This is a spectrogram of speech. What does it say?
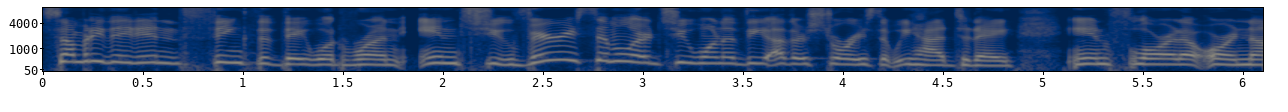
somebody they didn't think that they would run into. Very similar to one of the other stories that we had today in Florida or not.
